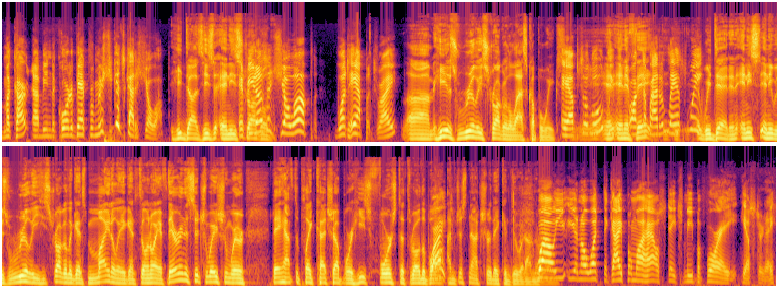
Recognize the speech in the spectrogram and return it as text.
McCart, I mean, the quarterback from Michigan's got to show up. He does. He's and he's If he doesn't show up, what happens, right? Um, he has really struggled the last couple weeks. Absolutely. We talked about it last week. We did, and and he and he was really he struggled against mightily against Illinois. If they're in a situation where they have to play catch up, where he's forced to throw the ball, Right. I'm just not sure they can do it on the Well, road. you, you know what? The guy from Ohio State's me before I ate yesterday,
